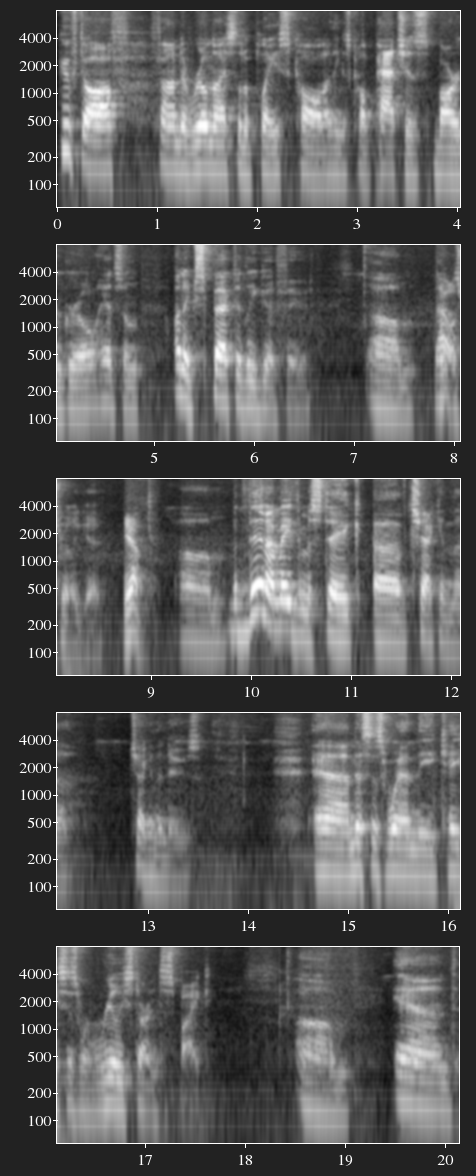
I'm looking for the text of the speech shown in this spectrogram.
goofed off. Found a real nice little place called, I think it's called Patches Bar and Grill. Had some unexpectedly good food. Um, that was really good. Yeah. Um, but then I made the mistake of checking the checking the news, and this is when the cases were really starting to spike. Um, and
